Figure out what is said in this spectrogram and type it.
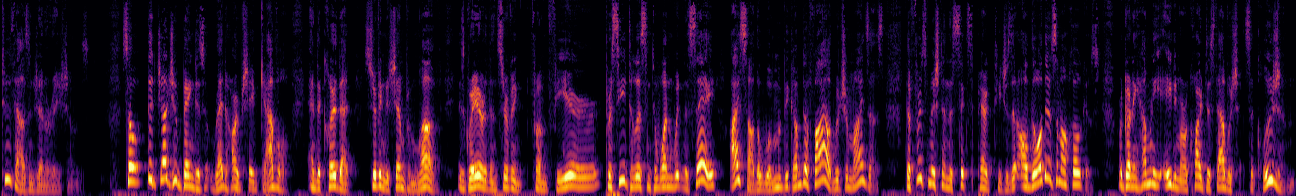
two thousand generations. So the judge who banged his red harp shaped gavel and declared that serving Hashem from love is greater than serving from fear proceeded to listen to one witness say, I saw the woman become defiled, which reminds us, the first Mishnah in the sixth parak teaches that although there's some focus regarding how many Adim are required to establish seclusion,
